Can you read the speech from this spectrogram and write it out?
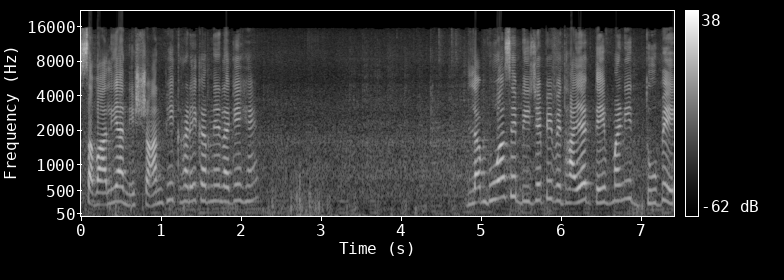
सवालिया निशान भी खड़े करने लगे हैं। लंबुआ से बीजेपी विधायक देवमणि दुबे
